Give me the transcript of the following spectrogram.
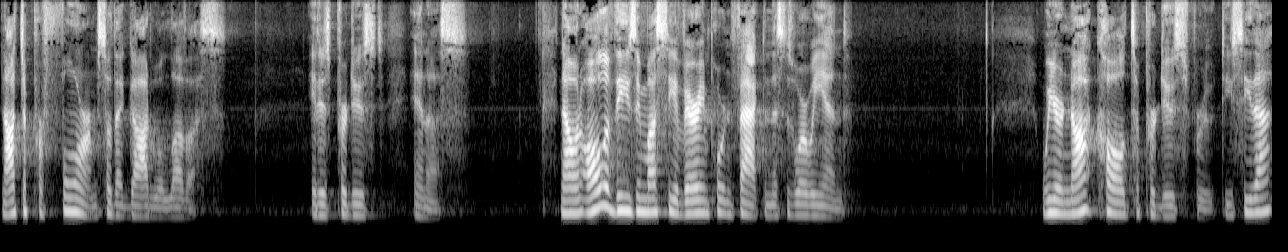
not to perform so that God will love us. It is produced in us. Now, in all of these, we must see a very important fact, and this is where we end. We are not called to produce fruit. Do you see that?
